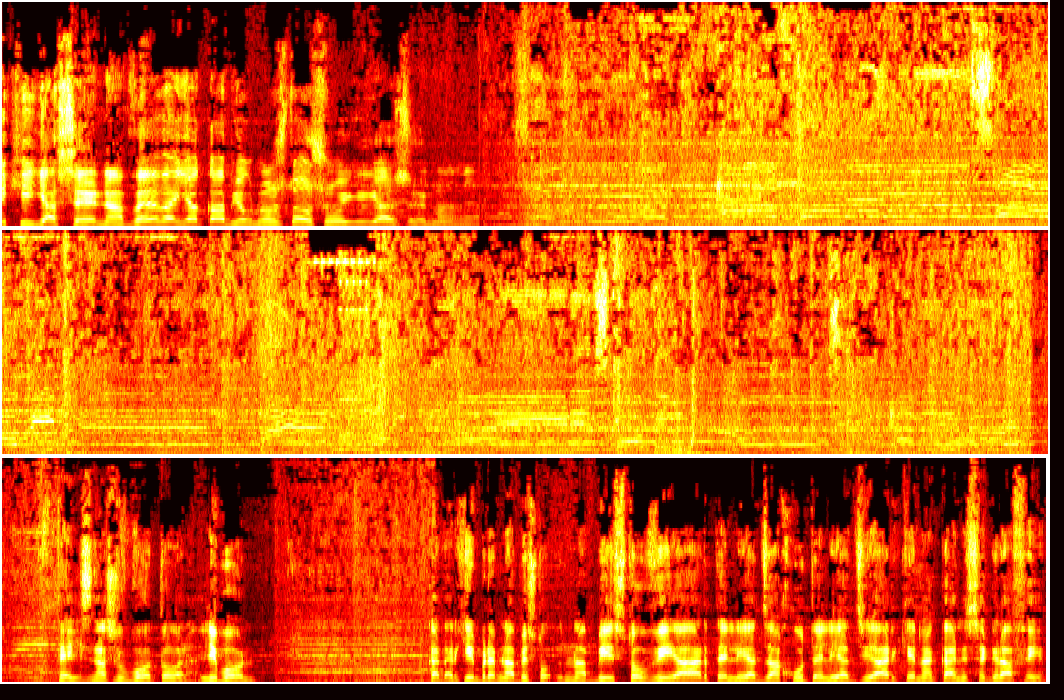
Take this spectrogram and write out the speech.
Όχι για σένα, βέβαια, για κάποιο γνωστό σου, όχι για σένα, ναι. Θέλεις να σου πω τώρα. Λοιπόν, καταρχήν πρέπει να μπεις στο, να μπεις στο vr.jahu.gr και να κάνεις εγγραφή.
